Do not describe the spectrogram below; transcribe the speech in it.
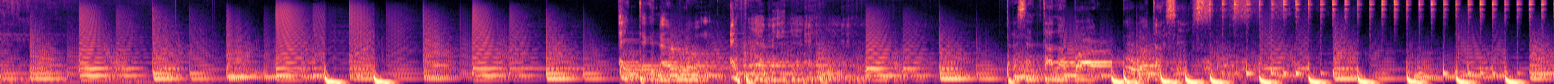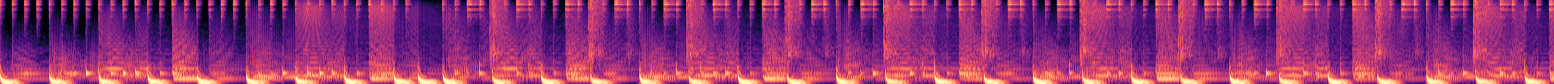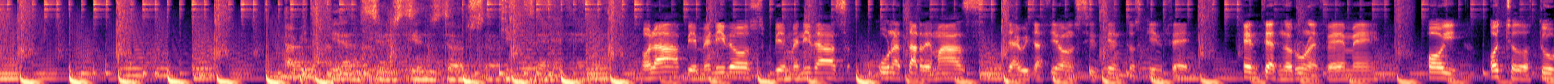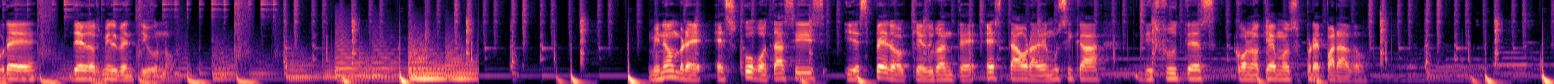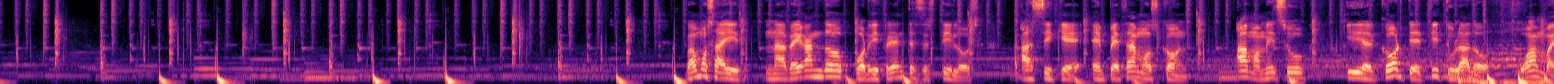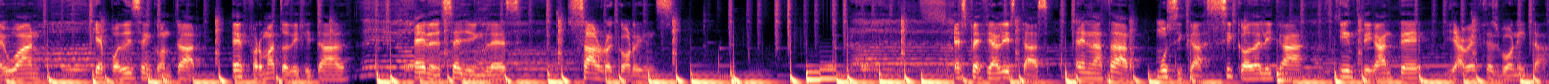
bienvenidos, bienvenidas una tarde más de Habitación 615 en Tecnorun FM, hoy 8 de octubre de 2021. Mi nombre es Hugo Tasis y espero que durante esta hora de música disfrutes con lo que hemos preparado. Vamos a ir navegando por diferentes estilos, así que empezamos con Amamisu y el corte titulado One by One que podéis encontrar en formato digital en el sello inglés Soul Recordings. Especialistas en enlazar música psicodélica, intrigante y a veces bonita.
